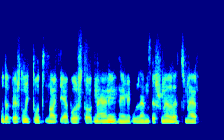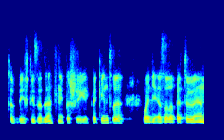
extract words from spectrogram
Budapest úgy tud nagyjából stagnálni némi hullámzás mellett, már több évtizede népességek tekintve, hogy ez alapvetően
